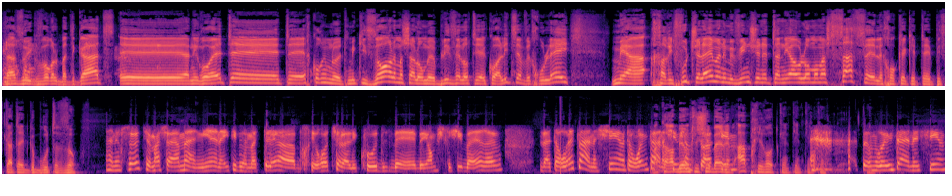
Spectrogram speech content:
ואז הוא. יגבור על בג"ץ. אה, אני רואה את, אה, את, אה, איך קוראים לו? את מיקי זוהר למשל אומר, בלי זה לא תהיה קואליציה וכולי. מהחריפות שלהם אני מבין שנתניהו לא ממש שש אה, לחוקק את אה, פסקת ההתגברות הזו. אני חושבת שמה שהיה מעניין, הייתי במטה הבחירות של הליכוד ב- ביום שלישי בערב, ואתה רואה את האנשים, אתם רואים את מה קרה האנשים ביום שם שלישי בערב? צועקים, אה, בחירות, כן, כן, כן. כן. אתם רואים את האנשים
